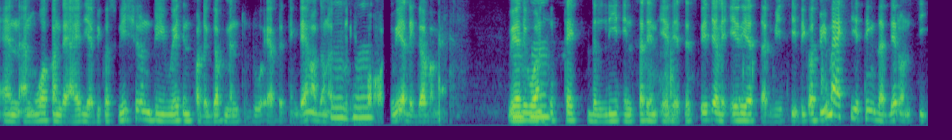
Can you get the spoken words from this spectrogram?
and and work on the idea because we shouldn't be waiting for the government to do everything. They're not gonna mm-hmm. do it mm-hmm. for us. We are the government we are mm-hmm. the ones to take the lead in certain areas, especially areas that we see, because we might see things that they don't see.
